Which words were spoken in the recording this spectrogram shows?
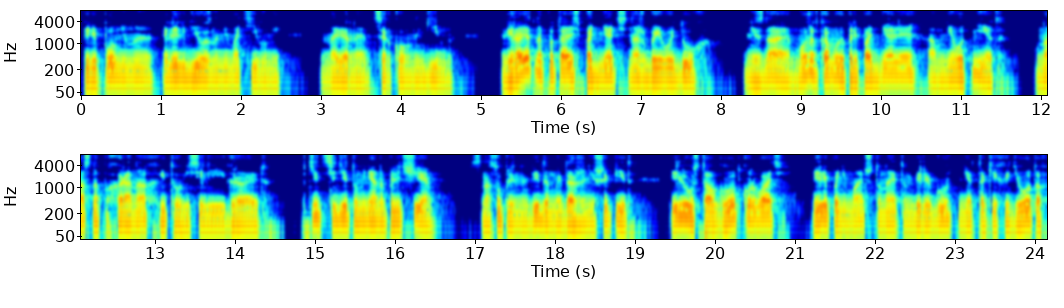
переполненную религиозными мотивами, наверное, церковный гимн. Вероятно, пытались поднять наш боевой дух. Не знаю, может, кому и приподняли, а мне вот нет. У нас на похоронах и то веселее играют. Птиц сидит у меня на плече, с насупленным видом и даже не шипит. Или устал глотку рвать, или понимает, что на этом берегу нет таких идиотов,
